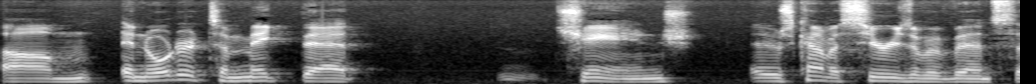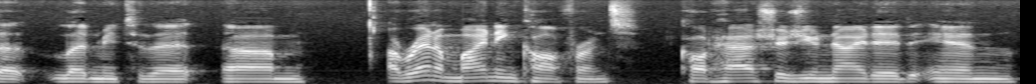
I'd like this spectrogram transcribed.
Um, in order to make that change, there's kind of a series of events that led me to that. Um, I ran a mining conference called Hashes United in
